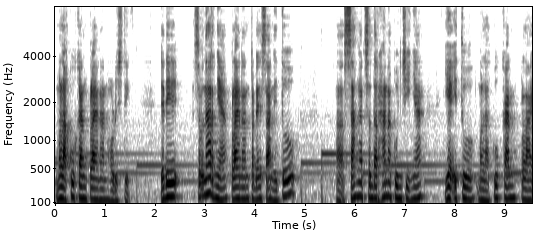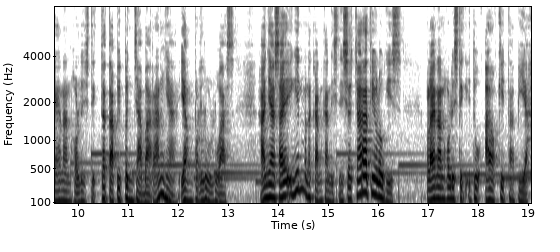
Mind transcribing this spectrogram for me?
melakukan pelayanan holistik. Jadi Sebenarnya pelayanan pedesaan itu uh, sangat sederhana kuncinya yaitu melakukan pelayanan holistik, tetapi penjabarannya yang perlu luas. Hanya saya ingin menekankan di sini secara teologis, pelayanan holistik itu alkitabiah.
